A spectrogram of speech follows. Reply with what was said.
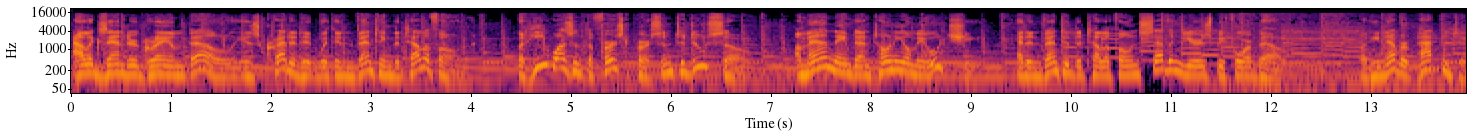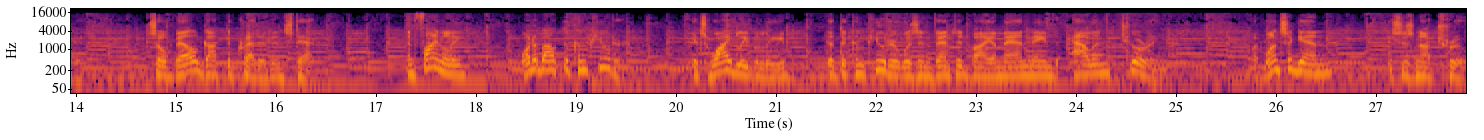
Alexander Graham Bell is credited with inventing the telephone, but he wasn't the first person to do so. A man named Antonio Meucci had invented the telephone seven years before Bell, but he never patented it, so Bell got the credit instead. And finally, what about the computer? It's widely believed that the computer was invented by a man named Alan Turing. But once again, this is not true.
